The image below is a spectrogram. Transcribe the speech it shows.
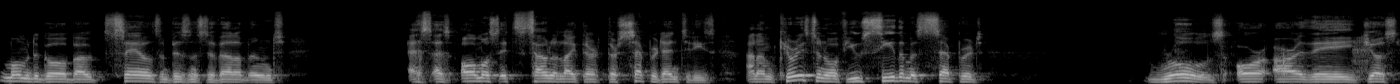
moment ago about sales and business development as, as almost it sounded like they're they're separate entities, and I'm curious to know if you see them as separate roles, or are they just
